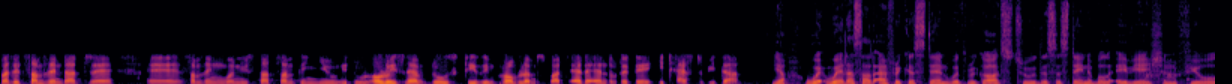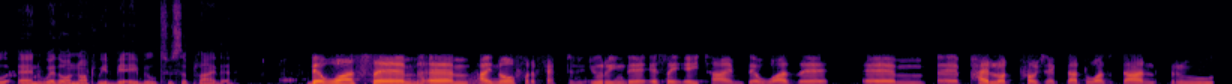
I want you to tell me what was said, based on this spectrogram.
But it's something that uh, something when you start something new, it will always have those teething problems. But at the end of the day, it has to be done. Yeah, where, where, does South Africa stand with regards to the sustainable aviation fuel and whether or not we'd be able to supply that? There was, um, um, I know for a fact during the SAA time, there was a, um, a pilot project that was done through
